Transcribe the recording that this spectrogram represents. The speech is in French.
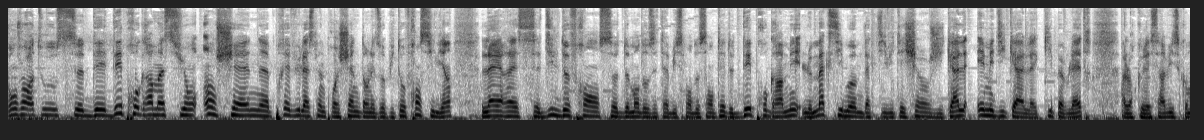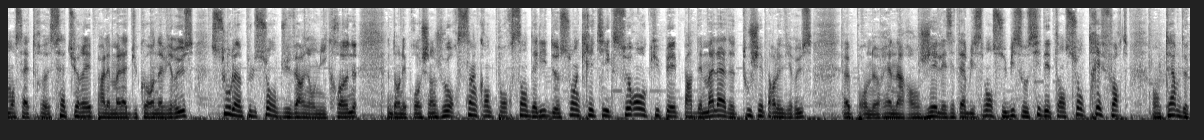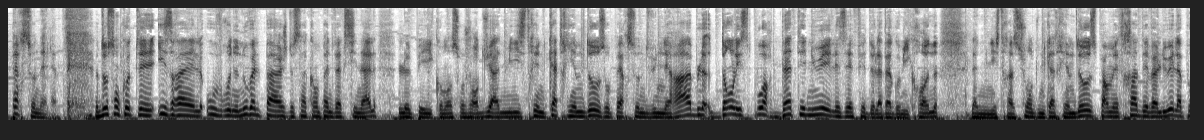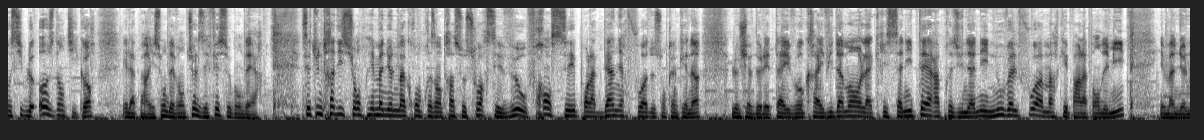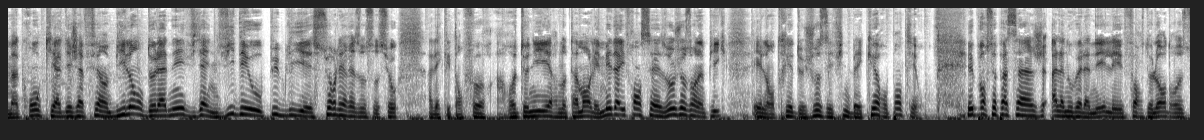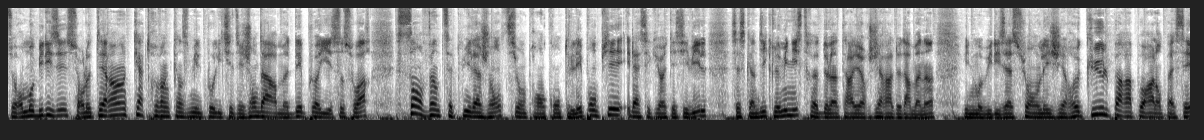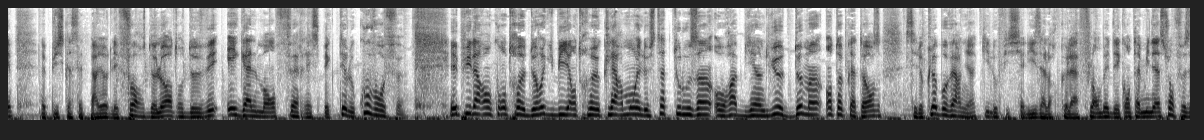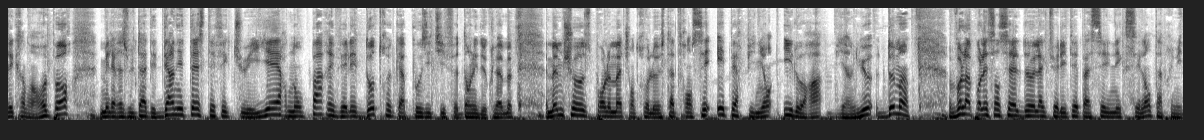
Bonjour à tous. Des déprogrammations en chaîne prévues la semaine prochaine dans les hôpitaux franciliens. L'ARS d'Île-de-France demande aux établissements de santé de déprogrammer le maximum d'activités chirurgicales et médicales qui peuvent l'être, alors que les services commencent à être saturés par les malades du coronavirus sous l'impulsion du variant Omicron. Dans les prochains jours, 50% des lits de soins critiques seront occupés par des malades touchés par le virus. Pour ne rien arranger, les établissements subissent aussi des tensions très fortes en termes de personnel. De son côté, Israël ouvre une nouvelle page de sa campagne vaccinale. Le pays commence aujourd'hui à administrer une quatrième dose aux personnes vulnérables dans l'espoir d'atténuer les effets de la vague Omicron. L'administration d'une quatrième dose permettra d'évaluer la possible hausse d'anticorps et l'apparition d'éventuels effets secondaires. C'est une tradition. Emmanuel Macron présentera ce soir ses vœux aux Français pour la dernière fois de son quinquennat. Le chef de l'État évoquera évidemment la crise sanitaire après une année nouvelle fois marquée par la pandémie. Emmanuel Macron qui a déjà fait un bilan de l'année via une vidéo publiée sur les réseaux sociaux avec les temps forts à retenir, notamment les médailles françaises aux Jeux Olympiques et l'entrée de Joséphine Baker au Panthéon. Et pour ce passage à la nouvelle année, les forces de l'ordre seront mobilisées sur le terrain. 95 000 policiers et gendarmes déployés ce soir. 127 000 agents si on prend en compte les pompiers et la sécurité civile. C'est ce qu'indique le ministre de l'Intérieur Gérald Darmanin. Une mobilisation en léger recul par rapport à l'an passé, puisqu'à cette période, les forces de l'ordre devaient également faire respecter le couvre-feu. Et puis la rencontre de rugby entre Clermont et le Stade toulousain aura bien lieu demain en top 14. C'est le club auvergnat qui l'officialise alors que la flambée des contaminations faisait craindre un report. Mais les résultats des derniers tests effectués hier n'ont pas révélé d'autres cas positifs dans les deux clubs. Même chose pour le match entre le Stade français et Perpignan. Il aura bien lieu demain. Voilà pour l'essentiel de l'actualité. Passez une excellente après-midi.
